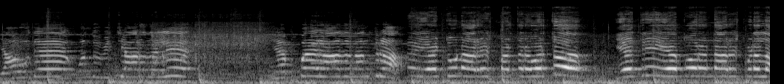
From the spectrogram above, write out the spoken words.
ಯಾವುದೇ ಒಂದು ವಿಚಾರದಲ್ಲಿ ಎಫ್ ಐ ಆರ್ ಆದ ನಂತರ ಎ ಟೂನ ಅರೆಸ್ಟ್ ಮಾಡ್ತಾರೆ ಹೊರತು ಎ ತ್ರೀ ಎ ಫೋರ್ ಅನ್ನ ಅರೆಸ್ಟ್ ಮಾಡಲ್ಲ.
